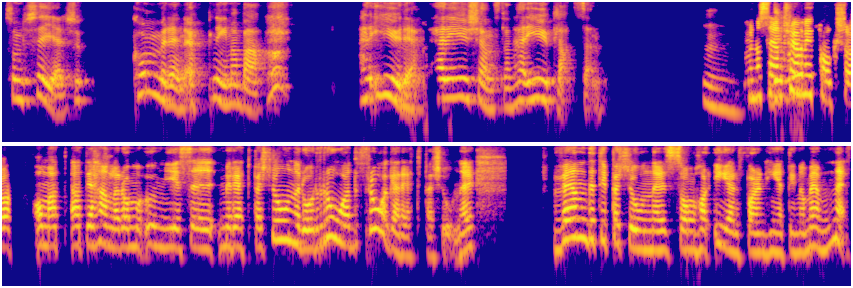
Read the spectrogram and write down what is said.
som du säger, så kommer en öppning. Man bara, här är ju det. Mm. Här är ju känslan. Här är ju platsen. Mm. Men och sen tror jag mycket också om att, att det handlar om att umge sig med rätt personer och rådfråga rätt personer. Vänd dig till personer som har erfarenhet inom ämnet.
